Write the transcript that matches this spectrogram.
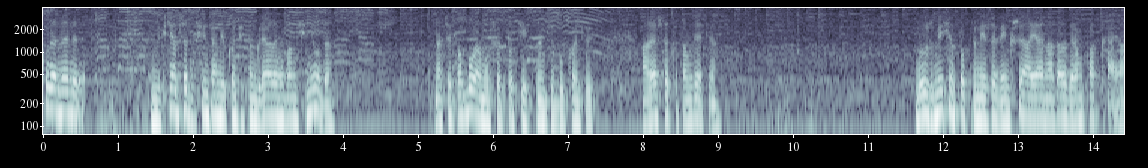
Kurde, no, chciałem przed świętami ukończyć tę grę, ale chyba mi się nie uda. Znaczy fabułę muszę pocisnąć, żeby ukończyć, a resztę to tam wiecie. Był już miesiąc po premierze większy, a ja nadal gram Far Cry'a.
